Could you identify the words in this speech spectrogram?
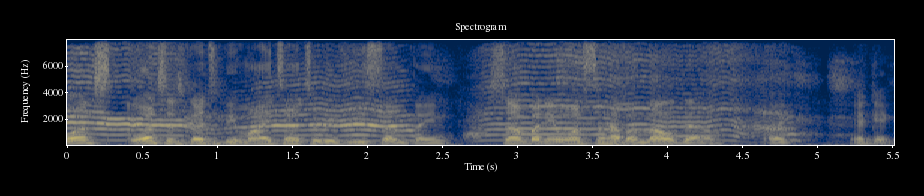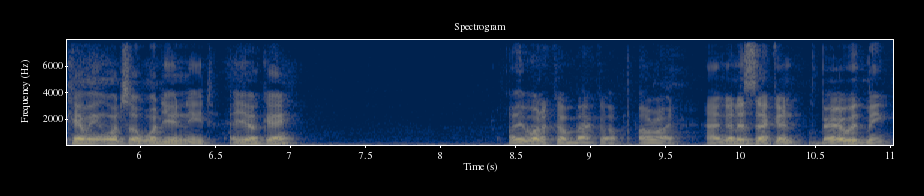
Once once it's going to be my turn to review something, somebody wants to have a meltdown. Like, okay, Kemi, what's up? What do you need? Are you okay? Oh, you want to come back up? All right. Hang on a second. Bear with me.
